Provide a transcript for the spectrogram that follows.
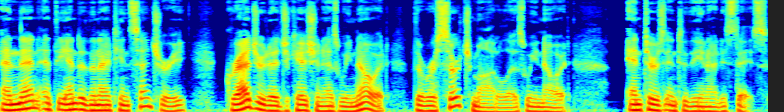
And then at the end of the 19th century, graduate education as we know it, the research model as we know it, enters into the United States.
